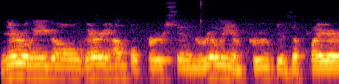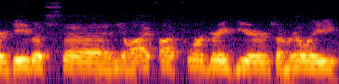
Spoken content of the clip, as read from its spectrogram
zero ego, very humble person, really improved as a player, gave us, uh, you know, I thought four great years. I'm really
